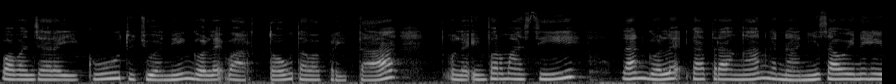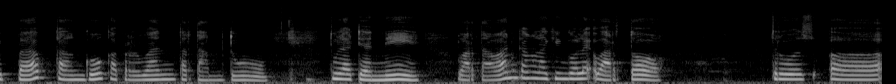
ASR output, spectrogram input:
Wawancara iku tujuane golek warta utawa berita, oleh informasi, lan golek katerangan ngenani sawene hebab kanggo keperluan tertentu. Tuladane, wartawan kang lagi golek warto terus uh,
